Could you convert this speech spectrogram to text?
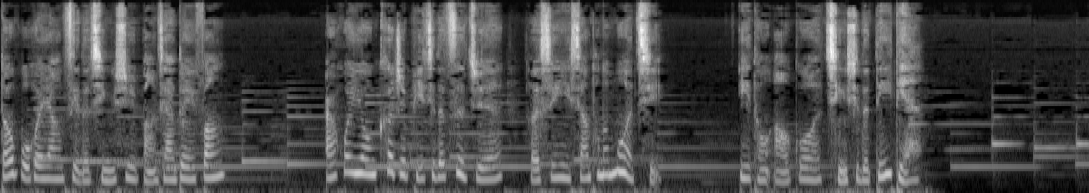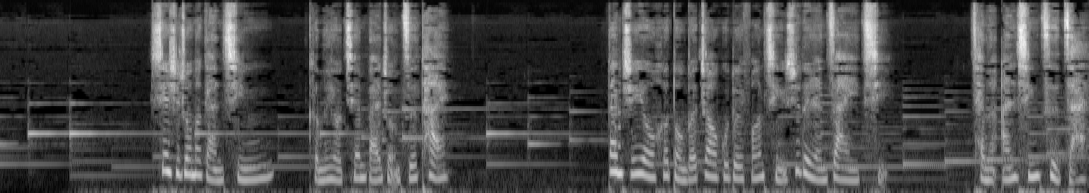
都不会让自己的情绪绑架对方，而会用克制脾气的自觉和心意相通的默契，一同熬过情绪的低点。现实中的感情可能有千百种姿态，但只有和懂得照顾对方情绪的人在一起，才能安心自在。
